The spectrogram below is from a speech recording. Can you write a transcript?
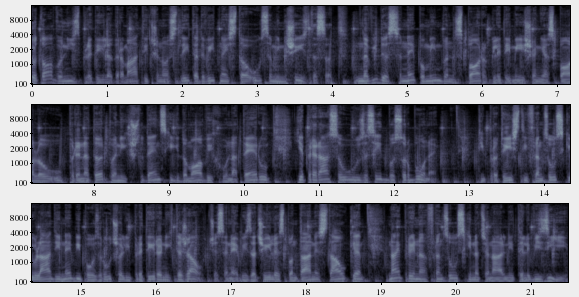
Gotovo ni zbledela dramatičnost leta 1968, na vides nepomemben spor glede mešanja spolov v prenatrpanih študentskih domovih v Nateru je prerasel v zasedbo Sorbone. Ti protesti francoski vladi ne bi povzročali pretiranih težav, če se ne bi začele spontane stavke, najprej na francoski nacionalni televiziji,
